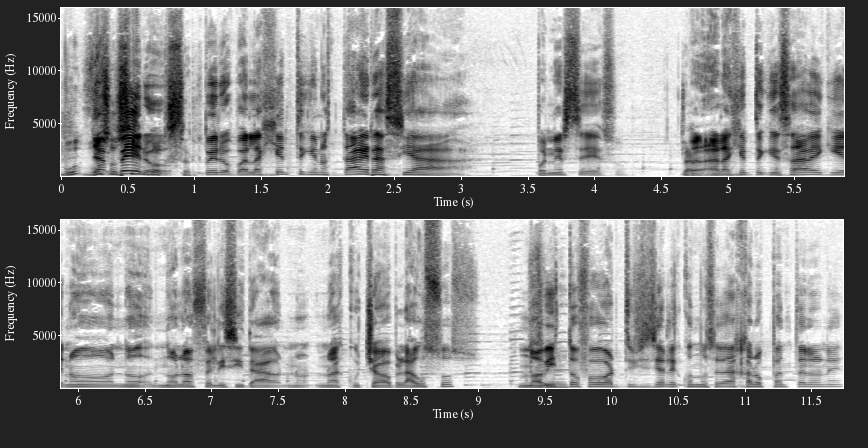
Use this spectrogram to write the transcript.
Bu- Ya, buzo sin pero, boxer. pero para la gente que no está agraciada, ponerse eso. Claro. A la gente que sabe que no, no, no lo han felicitado, no, no ha escuchado aplausos, no ha Sí. visto fuegos artificiales cuando se baja los pantalones,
